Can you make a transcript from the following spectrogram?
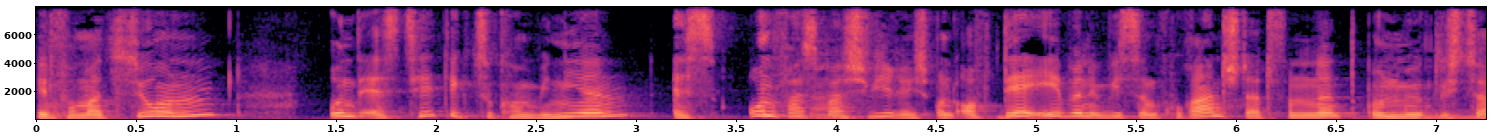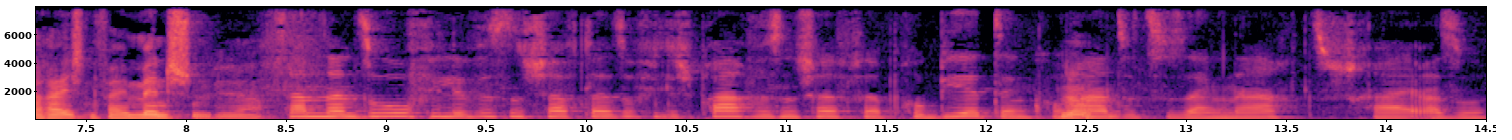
Informationen und Ästhetik zu kombinieren, ist unfassbar schwierig und auf der Ebene, wie es im Koran stattfindet, unmöglich zu erreichen für einen Menschen. Es haben dann so viele Wissenschaftler, so viele Sprachwissenschaftler probiert, den Koran sozusagen nachzuschreiben. Also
